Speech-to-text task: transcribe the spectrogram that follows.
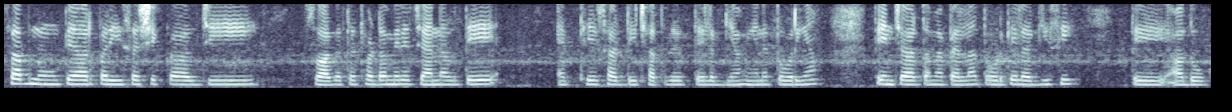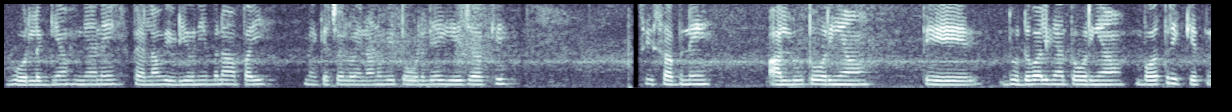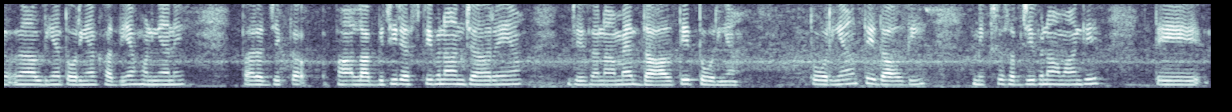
ਸਭ ਨੂੰ ਪਿਆਰ ਭਰੀ ਸਤਿ ਸ਼੍ਰੀ ਅਕਾਲ ਜੀ। ਸਵਾਗਤ ਹੈ ਤੁਹਾਡਾ ਮੇਰੇ ਚੈਨਲ 'ਤੇ। ਇੱਥੇ ਸਾਡੀ ਛੱਤ ਦੇ ਉੱਤੇ ਲੱਗੀਆਂ ਹੋਈਆਂ ਨੇ ਤੋਰੀਆਂ। ਤਿੰਨ ਚਾਰ ਤਾਂ ਮੈਂ ਪਹਿਲਾਂ ਤੋੜ ਕੇ ਲੱਗੀ ਸੀ ਤੇ ਆ ਦੋ ਕੁ ਹੋਰ ਲੱਗੀਆਂ ਹੋਈਆਂ ਨੇ। ਪਹਿਲਾਂ ਵੀਡੀਓ ਨਹੀਂ ਬਣਾ ਪਾਈ। ਮੈਂ ਕਿਹਾ ਚਲੋ ਇਹਨਾਂ ਨੂੰ ਵੀ ਤੋੜ ਲਿਆਈਏ ਜਾ ਕੇ। ਅਸੀਂ ਸਭ ਨੇ ਆਲੂ ਤੋਰੀਆਂ ਤੇ ਦੁੱਧ ਵਾਲੀਆਂ ਤੋਰੀਆਂ, ਬਹੁਤ ਤਰੀਕੇ ਨਾਲ ਦੀਆਂ ਤੋਰੀਆਂ ਖਾਧੀਆਂ ਹੋਣੀਆਂ ਨੇ। ਪਰ ਅੱਜ ਇੱਕ ਆਪਾਂ ਅਲੱਗ ਜੀ ਰੈਸਪੀ ਬਣਾਉਣ ਜਾ ਰਹੇ ਹਾਂ। ਜਿਸ ਦਾ ਨਾਮ ਹੈ ਦਾਲ ਅਤੇ ਤੋਰੀਆਂ। ਤੋਰੀਆਂ ਅਤੇ ਦਾਲ ਦੀ ਮਿਕਸ ਸਬਜ਼ੀ ਬਣਾਵਾਂਗੇ ਅਤੇ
